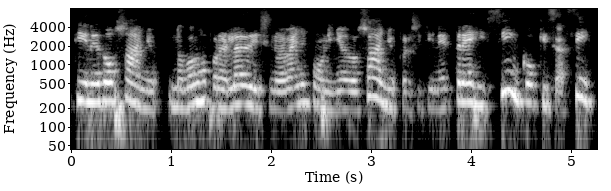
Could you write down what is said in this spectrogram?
tiene dos años. No vamos a ponerla de 19 años con un niño de dos años, pero si tiene tres y cinco, quizás sí.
